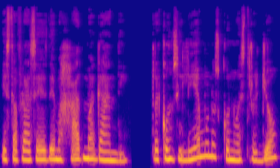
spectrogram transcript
Esta frase es de Mahatma Gandhi. Reconciliémonos con nuestro yo.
